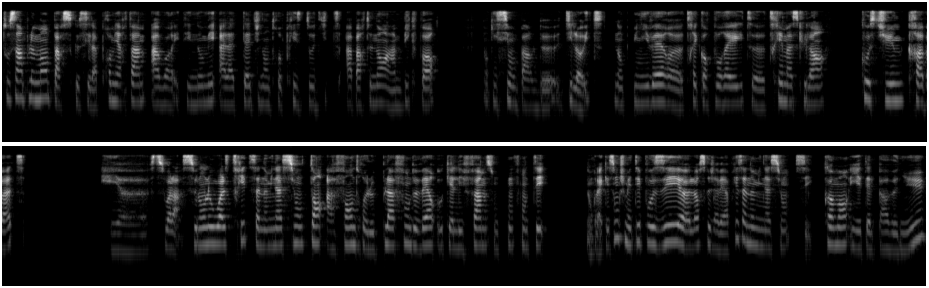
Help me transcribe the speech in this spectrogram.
tout simplement parce que c'est la première femme à avoir été nommée à la tête d'une entreprise d'audit appartenant à un Big Four. Donc ici, on parle de Deloitte, donc univers très corporate, très masculin, costume, cravate, et euh, voilà, selon le Wall Street, sa nomination tend à fendre le plafond de verre auquel les femmes sont confrontées. Donc la question que je m'étais posée euh, lorsque j'avais appris sa nomination, c'est comment y est-elle parvenue?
